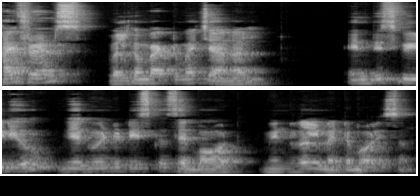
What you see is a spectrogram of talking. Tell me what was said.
Hi friends, welcome back to my channel. In this video, we are going to discuss about mineral metabolism.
